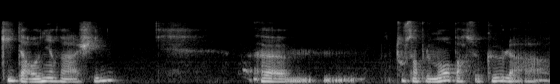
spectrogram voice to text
quitte à revenir vers la Chine, tout simplement parce que la,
